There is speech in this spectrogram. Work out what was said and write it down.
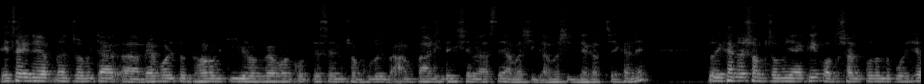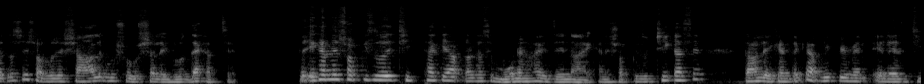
এই সাইডে আপনার জমিটা ব্যবহৃত ধরন কীভাবে ব্যবহার করতেছেন, সবগুলোই বাড়িতে হিসেবে আছে, আবাসিক আবাসিক দেখাচ্ছে এখানে। তো এখানে সব জমি একে, কত সাল পর্যন্ত পরিশোধ আছে সর্বশেষ সাল এবং শুরুর সাল এগুলো দেখাচ্ছে। তো এখানে সবকিছু যদি ঠিক থাকে, আপনার কাছে মনে হয় যে না, এখানে সবকিছু ঠিক আছে, তাহলে এখান থেকে আপনি পেমেন্ট এলএসজি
